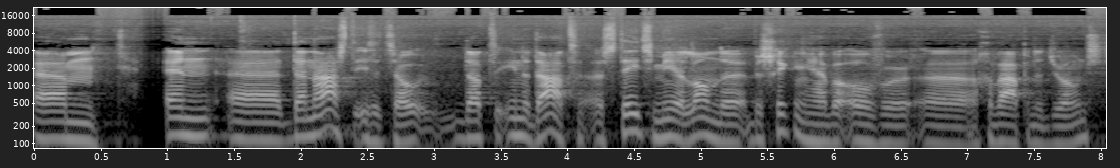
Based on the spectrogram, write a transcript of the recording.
Um, en uh, daarnaast is het zo dat inderdaad steeds meer landen beschikking hebben over gewapende drones.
